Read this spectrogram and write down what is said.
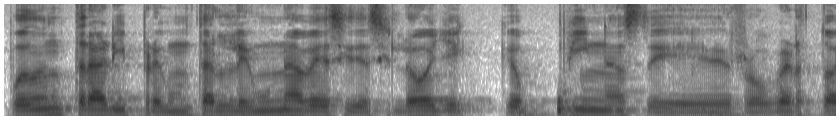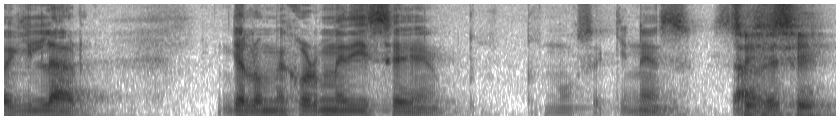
puedo entrar y preguntarle una vez y decirle, oye, ¿qué opinas de Roberto Aguilar? Y a lo mejor me dice, pues, no sé quién es, ¿sabes? Sí, sí,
